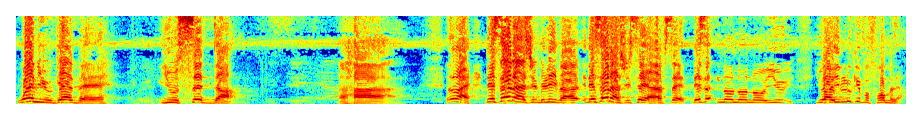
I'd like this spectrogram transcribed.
When you get there, you sit down. Aha. Right. They said I should believe. They said I should say I've said. They said no, no, no. You you are looking for formula.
